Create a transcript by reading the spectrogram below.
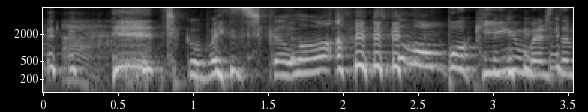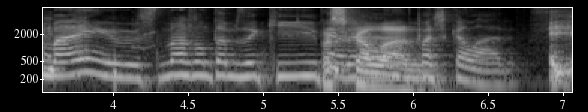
desculpem se escalou. Escalou um pouquinho, mas também se nós não estamos aqui Para escalar. Para escalar. Sim.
